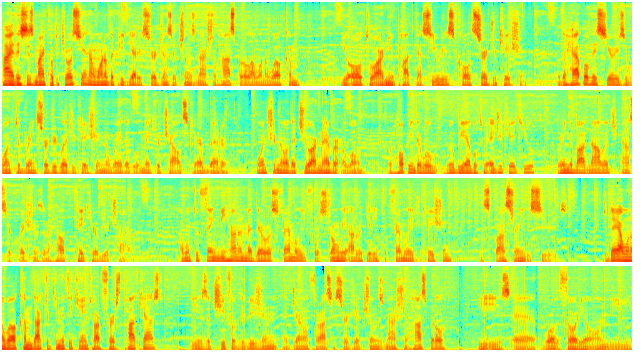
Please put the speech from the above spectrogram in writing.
Hi, this is Michael Petrosyan. I'm one of the pediatric surgeons at Children's National Hospital. I want to welcome you all to our new podcast series called Surgeducation. With the help of this series, we want to bring surgical education in a way that will make your child's care better. I want you to know that you are never alone. We're hoping that we'll, we'll be able to educate you, bring about knowledge, answer questions, and help take care of your child. I want to thank Mihan and Madero's family for strongly advocating for family education and sponsoring this series. Today, I want to welcome Dr. Timothy Kane to our first podcast. He is the Chief of Division at General Thoracic Surgery at Children's National Hospital. He is a world authority on the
